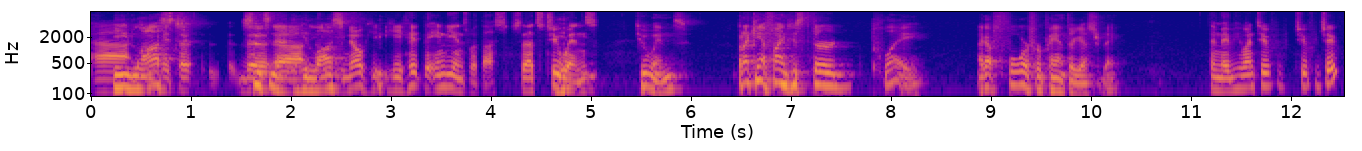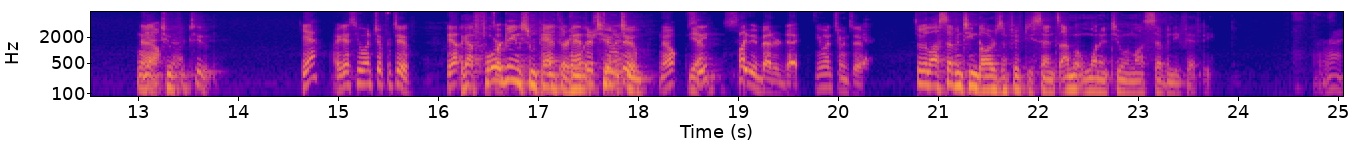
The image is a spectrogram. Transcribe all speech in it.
Uh, he lost hit the, the, Cincinnati. He uh, lost- No, he, he hit the Indians with us, so that's two wins. two wins, but I can't find his third play. I got four for Panther yesterday. Then maybe he went two for two for two. No, Yeah, two for two. Yeah, I guess he went two for two. Yep. I got four games from Panther. He went Panthers two two and and two. two. Nope. Yeah. See, slightly better day. He went two and two. So we lost seventeen dollars and fifty cents. I went one and two and lost seventy fifty. All right.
